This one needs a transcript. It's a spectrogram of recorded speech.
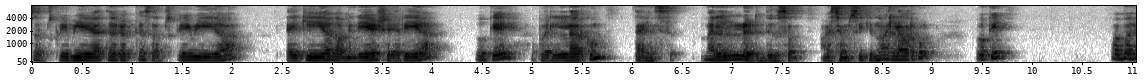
സബ്സ്ക്രൈബ് ചെയ്യാത്തവരൊക്കെ സബ്സ്ക്രൈബ് ചെയ്യുക. ലൈക്ക് ചെയ്യുക കമന്റ് ചെയ്യുക ഷെയർ ചെയ്യുക. ഓക്കെ അപ്പോൾ എല്ലാവർക്കും താങ്ക്സ് നല്ലൊരു ദിവസം ആശംസിക്കുന്നു എല്ലാവർക്കും. ഓക്കെ ബൈ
